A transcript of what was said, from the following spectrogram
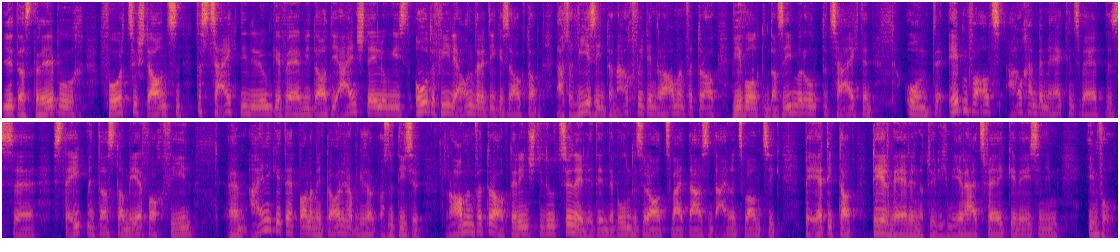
ihr das Drehbuch vorzustanzen. Das zeigt Ihnen ungefähr, wie da die Einstellung ist. Oder viele andere, die gesagt haben, also wir sind dann auch für den Rahmenvertrag, wir wollten das immer unterzeichnen. Und ebenfalls auch ein bemerkenswertes äh, Statement, das da mehrfach fiel, Ähm, einige der Parlamentarier haben gesagt, also dieser Rahmenvertrag, der institutionelle, den der Bundesrat 2021 beerdigt hat, der wäre natürlich mehrheitsfähig gewesen im, im Volk.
